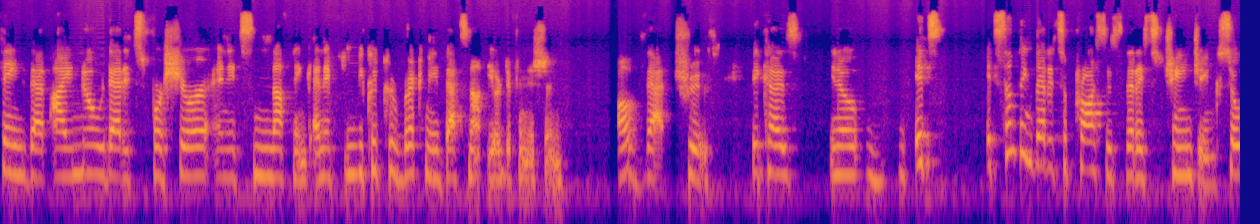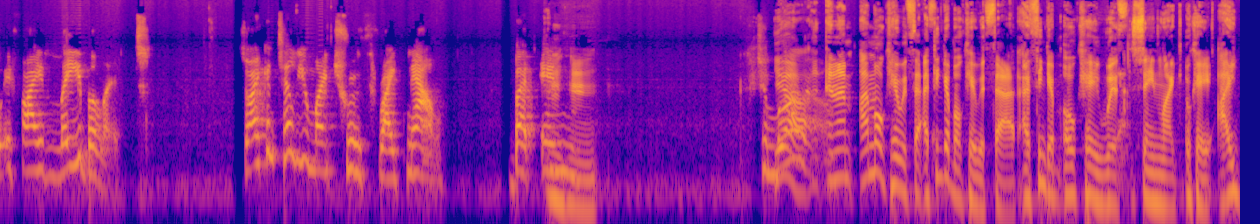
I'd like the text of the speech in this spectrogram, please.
thing that I know that it's for sure and it's nothing. And if you could correct me that's not your definition of that truth, because you know it's it's something that it's a process that is changing. So if I label it, so I can tell you my truth right now, but in mm-hmm. Tomorrow. Yeah, and I'm I'm okay with that. I think I'm okay with that. I think I'm okay with yeah. saying like, okay, I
